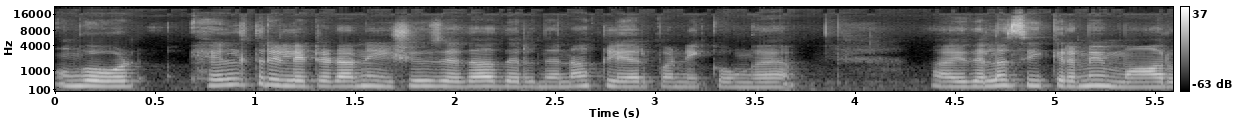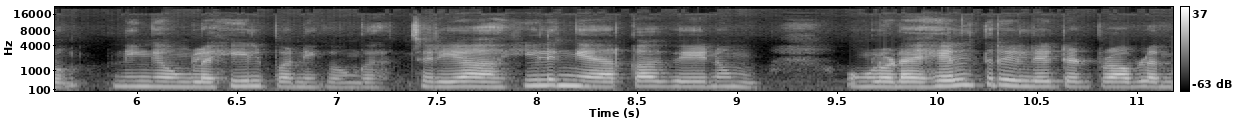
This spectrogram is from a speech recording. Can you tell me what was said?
உங்கள் ஹெல்த் ரிலேட்டடான இஷ்யூஸ் ஏதாவது இருந்ததுன்னா கிளியர் பண்ணிக்கோங்க. இதெல்லாம் சீக்கிரமே மாறும். நீங்கள் உங்களை ஹீல் பண்ணிக்கோங்க. சரியா? ஹீலிங் யாருக்காவது வேணும்? உங்களோட ஹெல்த் ரிலேட்டட் ப்ராப்ளம்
